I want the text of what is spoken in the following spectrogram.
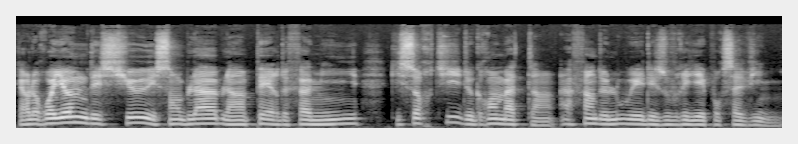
Car le royaume des cieux est semblable à un père de famille qui sortit de grand matin afin de louer des ouvriers pour sa vigne.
